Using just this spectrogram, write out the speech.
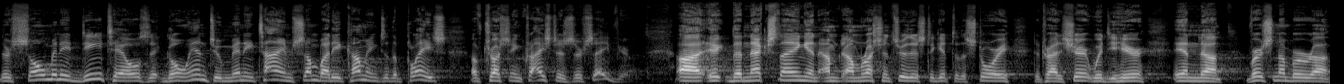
there's so many details that go into many times somebody coming to the place of trusting Christ as their Savior. Uh, it, the next thing, and I'm, I'm, rushing through this to get to the story to try to share it with you here. In uh, verse number uh,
